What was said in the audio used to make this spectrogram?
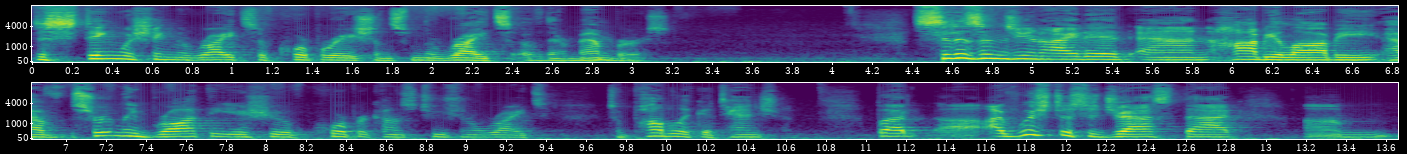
distinguishing the rights of corporations from the rights of their members. Citizens United and Hobby Lobby have certainly brought the issue of corporate constitutional rights to public attention. But uh, I wish to suggest that um,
